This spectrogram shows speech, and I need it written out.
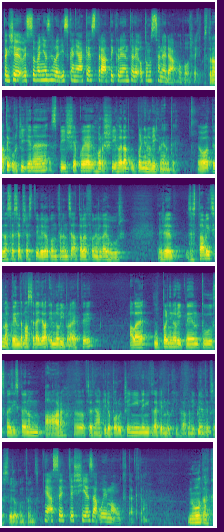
Takže vysloveně z hlediska nějaké ztráty klientely o tom se nedá hovořit. Ztráty určitě ne, spíš jako je horší hledat úplně nový klienty. Jo, ty zase se přes ty videokonference a telefony hledají hůř. Takže se stávajícíma klientama se dá dělat i nové projekty, ale úplně nový klientů jsme získali jenom pár eh, přes nějaké doporučení. Není to tak jednoduchý hledat nový klienty hmm. přes videokonference. Je asi těžší je zaujmout takto. No, tak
